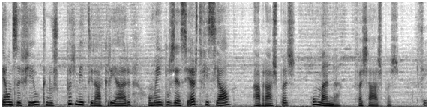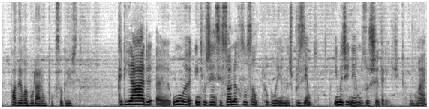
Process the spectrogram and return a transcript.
é um desafio que nos permitirá criar uma inteligência artificial, abre aspas, humana, fecha aspas. Sim. Pode elaborar um pouco sobre isto? Criar uh, uma inteligência só na resolução de problemas, por exemplo, imaginemos o xadrez, não é?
